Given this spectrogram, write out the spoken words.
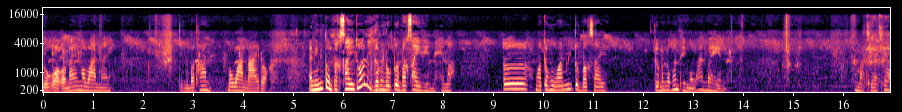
โลกออกเอาในมาวานไหมกินบ่ท่านบ่วานลายดอก อันนี้มีต้นผักไทรตัวนี่ก็แมันลกต้นผักไทรเห็นเห็นบ่เออหัวตะหัวมันมีต้นผักไทรเกิดมันลงมันเถิมเมื่อวานบ่เห็นหมักเขี้ยเขี้ย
